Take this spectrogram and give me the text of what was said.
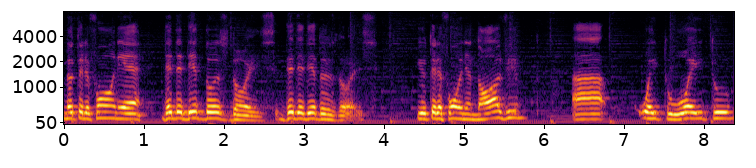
meu telefone é DDD 22, DDD 22. E o telefone é 9 a 88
